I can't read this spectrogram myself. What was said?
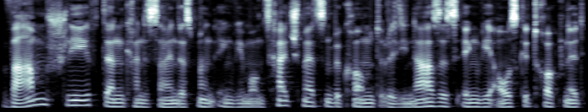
warm schläft, dann kann es sein, dass man irgendwie morgens Halsschmerzen bekommt oder die Nase ist irgendwie ausgetrocknet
